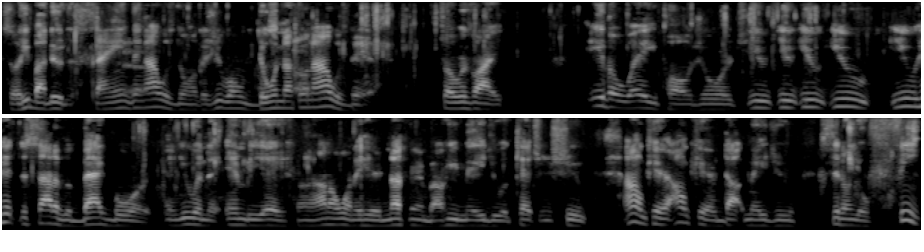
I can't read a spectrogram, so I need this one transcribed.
So he about to do the same thing I was doing because you weren't doing nothing when I was there. So it was like, either way, Paul George, you you you you you hit the side of the backboard and you in the NBA, son. I don't want to hear nothing about he made you a catch and shoot. I don't care. I don't care if Doc made you sit on your feet.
